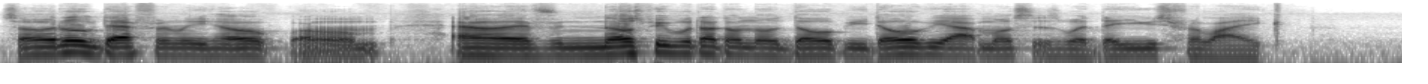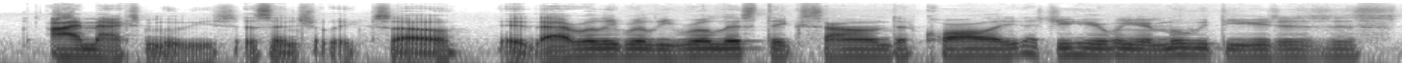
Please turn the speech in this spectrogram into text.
So it'll definitely help. Um, uh, if those people that don't know Dolby, Dolby Atmos is what they use for like IMAX movies, essentially. So it, that really, really realistic sound quality that you hear when you're in movie theaters is just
